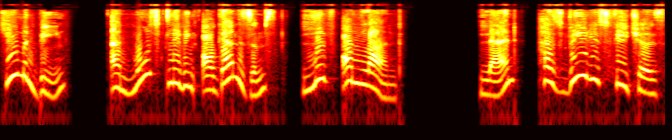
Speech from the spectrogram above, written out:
Human being and most living organisms live on land. Land has various features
